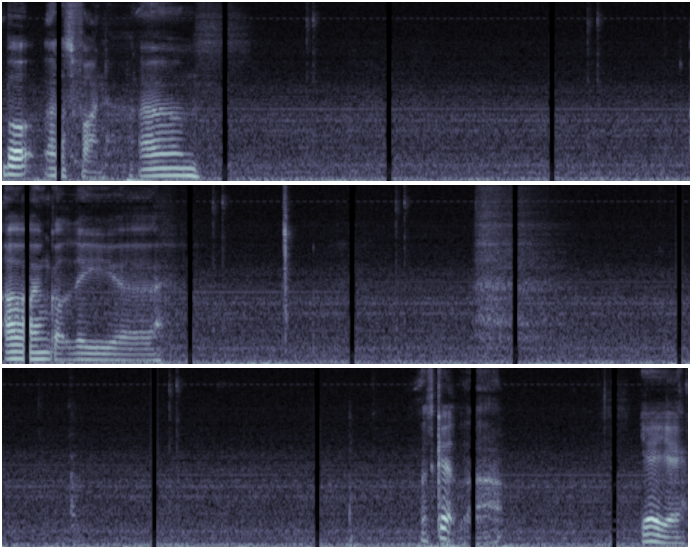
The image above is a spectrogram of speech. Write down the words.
But that's fine. Um, I haven't got the. Uh, get that. Yeah, yeah.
